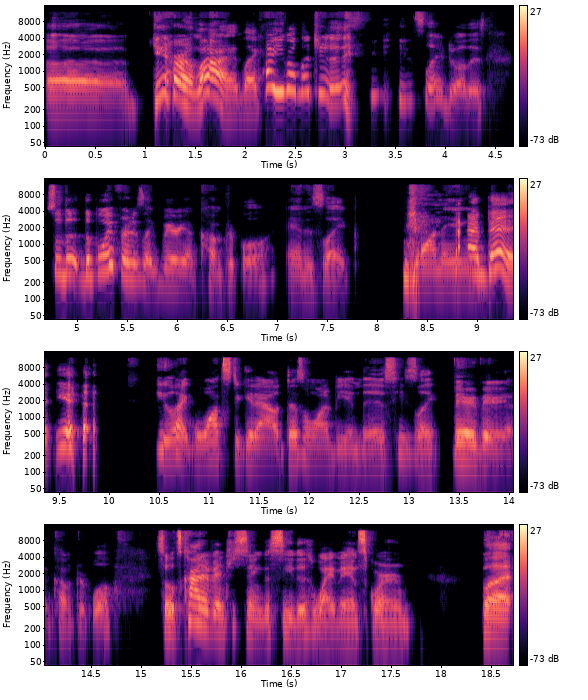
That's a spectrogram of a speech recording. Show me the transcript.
uh get her a line like how you gonna let your, your slave do all this? So the, the boyfriend is like very uncomfortable and is like wanting i bet yeah. he like wants to get out doesn't want to be in this he's like very very uncomfortable. So it's kind of interesting to see this white man squirm but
